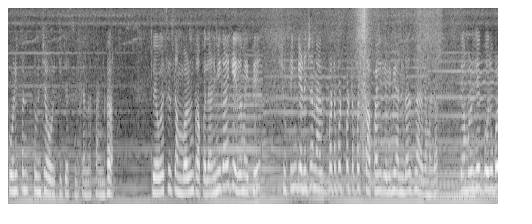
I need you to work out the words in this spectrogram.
कोणी पण तुमच्या ओळखीचे असतील त्यांना सांगा. व्यवस्थित सांभाळून कापायला. आणि मी काय केलं माहितीये? शूटिंग घेण्याच्या ना पटापट पटापट कापायला गेले. मी अंदाज नाही आला मला. त्यामुळे हे बरोबर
